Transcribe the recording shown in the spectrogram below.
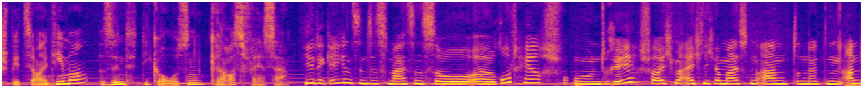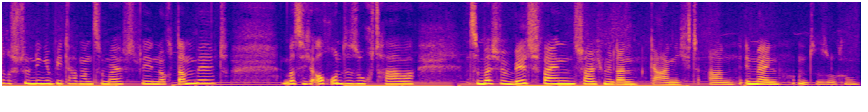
Spezialthema sind die großen Grasfresser. Hier in der Gegend sind es meistens so äh, Rothirsch und Reh, schaue ich mir eigentlich am meisten an. Dann in anderen Studiengebieten hat man zum Beispiel noch Dammwild, was ich auch untersucht habe. Zum Beispiel Wildschwein schaue ich mir dann gar nicht an in meinen Untersuchungen.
